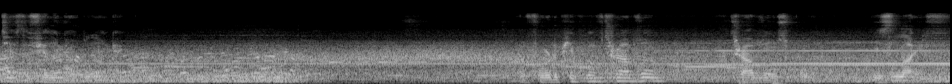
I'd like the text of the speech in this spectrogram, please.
It is the feeling of belonging. And for the people of Trabzon, Trabzonspor is life.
